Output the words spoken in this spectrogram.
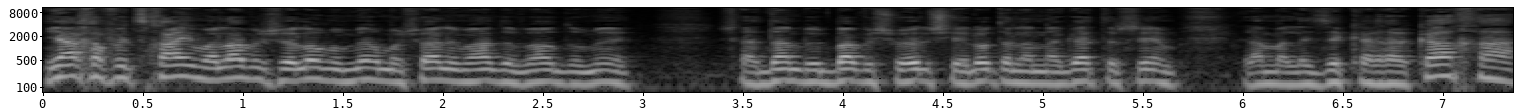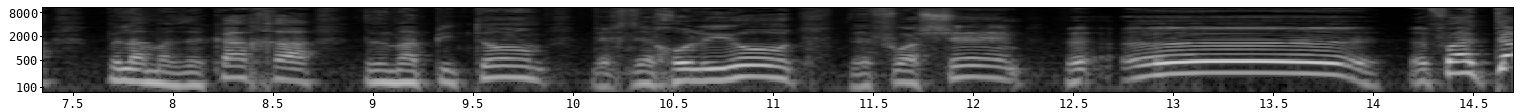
יא חפץ חיים עליו ושלום אומר משל למה הדבר דומה שאדם בא ושואל שאלות על הנהגת השם, למה לזה קרה ככה, ולמה זה ככה, ומה פתאום, ואיך זה יכול להיות, ואיפה השם, ו... אה, איפה אתה,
